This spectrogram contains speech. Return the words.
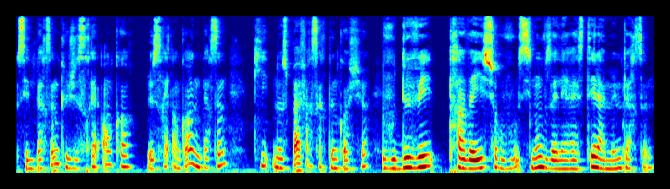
c'est une personne que je serais encore. Je serais encore une personne qui n'ose pas faire certaines coiffures. Vous devez travailler sur vous, sinon vous allez rester la même personne.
